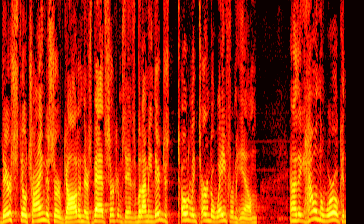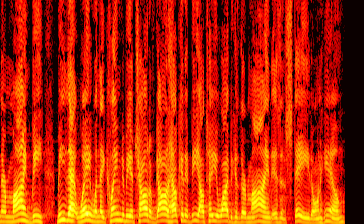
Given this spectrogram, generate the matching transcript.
they're still trying to serve God and there's bad circumstances, but I mean, they're just totally turned away from Him and I think, how in the world can their mind be, be that way when they claim to be a child of God? How can it be? I'll tell you why. Because their mind isn't stayed on Him,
